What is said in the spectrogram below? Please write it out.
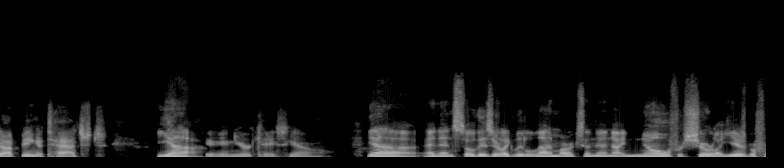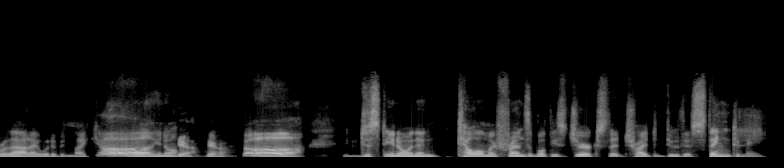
not being attached yeah i- in your case. Yeah. Yeah, and then so these are like little landmarks, and then I know for sure, like years before that, I would have been like, oh, you know, Yeah. Yeah. oh, just you know, and then tell all my friends about these jerks that tried to do this thing to me.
